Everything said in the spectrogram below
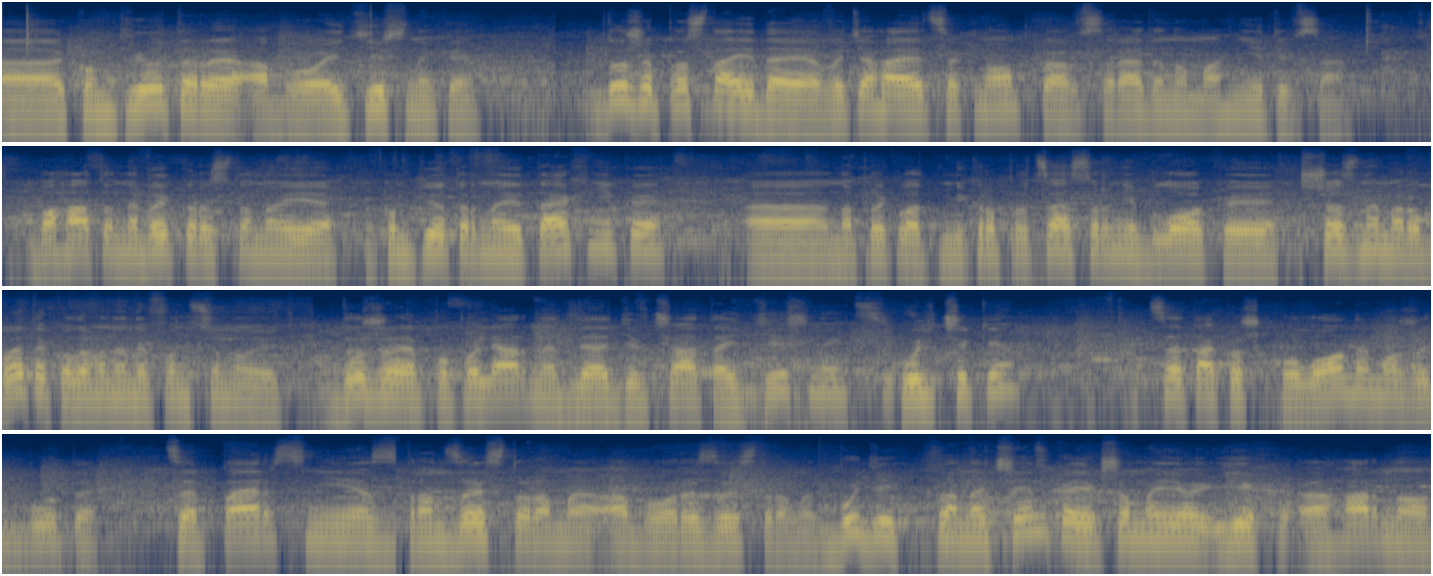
е, комп'ютери або айтішники. Дуже проста ідея. Витягається кнопка всередину магніт і все. Багато невикористаної комп'ютерної техніки, е, наприклад, мікропроцесорні блоки. Що з ними робити, коли вони не функціонують? Дуже популярне для дівчат айтішниць кульчики. Це також колони можуть бути. Це персні з транзисторами або резисторами. Будь-яка начинка, якщо ми їх гарно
